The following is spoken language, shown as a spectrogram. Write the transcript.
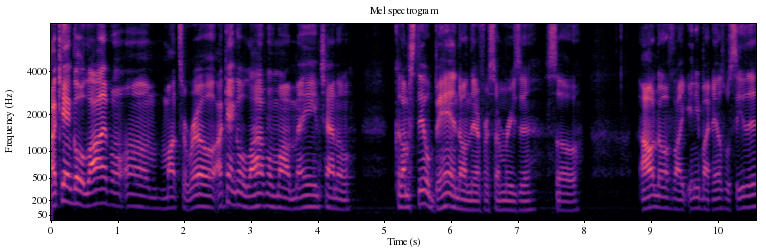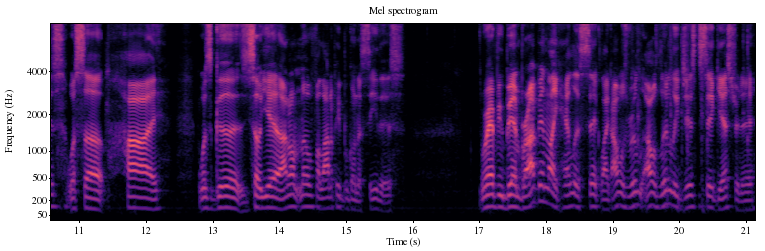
I can't go live on um my Terrell. I can't go live on my main channel because I'm still banned on there for some reason. So I don't know if like anybody else will see this. What's up? Hi. What's good? So yeah, I don't know if a lot of people gonna see this. Where have you been, bro? I've been like hella sick. Like I was really, I was literally just sick yesterday.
